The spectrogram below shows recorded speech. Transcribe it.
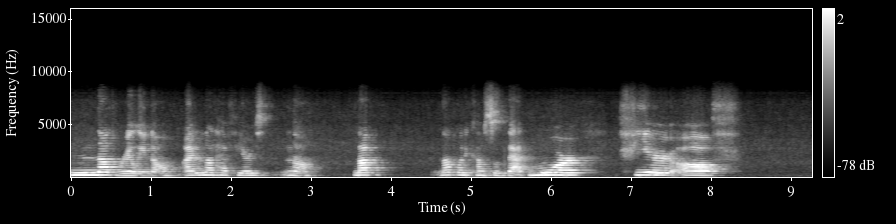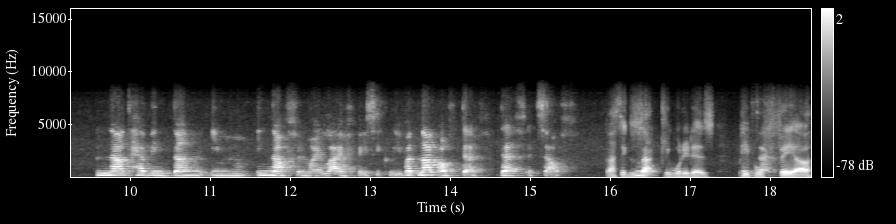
Not really. No, I do not have fears. No, not not when it comes to that. More fear of not having done in, enough in my life basically but not of death death itself that's exactly no. what it is people exactly. fear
